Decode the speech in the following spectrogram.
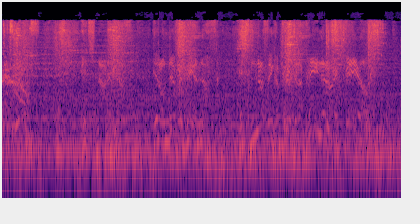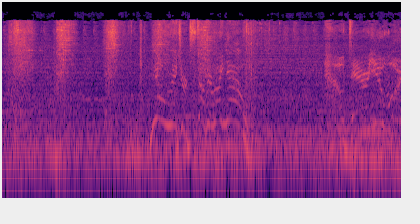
That's enough! It's not enough. It'll never be enough. It's nothing compared to the pain that I feel. No, Richard! Stop it right now! How dare you order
